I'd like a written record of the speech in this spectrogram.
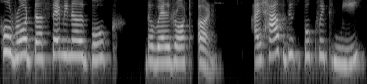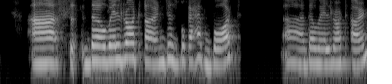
who wrote the seminal book, The Well-Wrought Urn. I have this book with me, uh, so The Well-Wrought Urn. This book I have bought, uh, The Well-Wrought Urn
